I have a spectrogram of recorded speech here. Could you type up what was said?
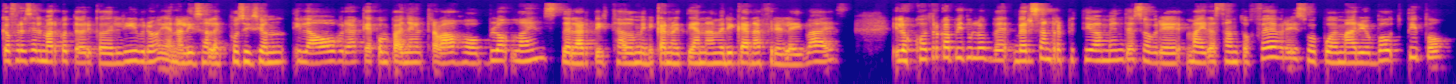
que ofrece el marco teórico del libro y analiza la exposición y la obra que acompañan el trabajo Bloodlines del artista dominicano-haitiana americana Firelei Baez. Y los cuatro capítulos versan respectivamente sobre Mayra Santo Febre y su poemario Boat People,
